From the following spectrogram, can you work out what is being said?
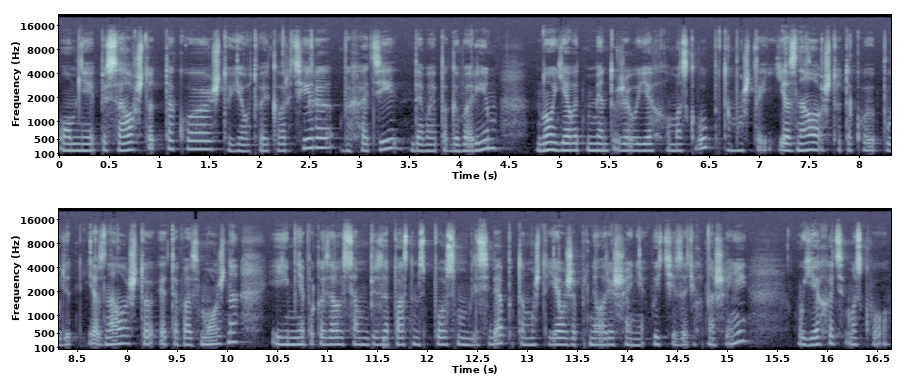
Он мне писал что-то такое, что я у твоей квартиры, выходи, давай поговорим. Но я в этот момент уже уехала в Москву, потому что я знала, что такое будет. Я знала, что это возможно, и мне показалось самым безопасным способом для себя, потому что я уже приняла решение выйти из этих отношений, уехать в Москву.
